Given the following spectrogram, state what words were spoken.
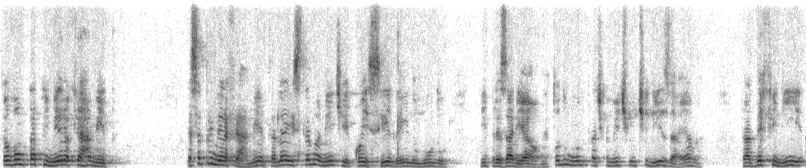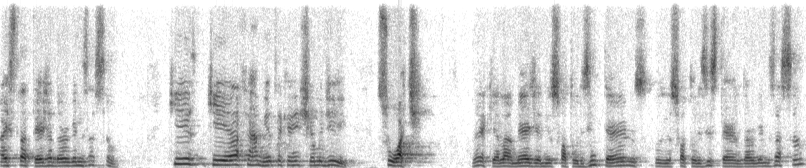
Então vamos para a primeira ferramenta. Essa primeira ferramenta ela é extremamente conhecida aí no mundo empresarial. Né? Todo mundo praticamente utiliza ela para definir a estratégia da organização, que, que é a ferramenta que a gente chama de SWOT, né? que ela mede ali os fatores internos e os fatores externos da organização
